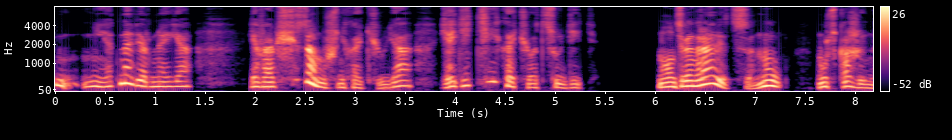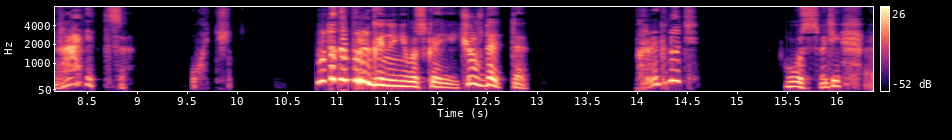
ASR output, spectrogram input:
Нет, наверное, я... Я вообще замуж не хочу. Я, я детей хочу отсудить. Но он тебе нравится? Ну, ну скажи, нравится? Очень. Ну так и прыгай на него скорее. Чего ждать-то? Прыгнуть? Господи, э,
